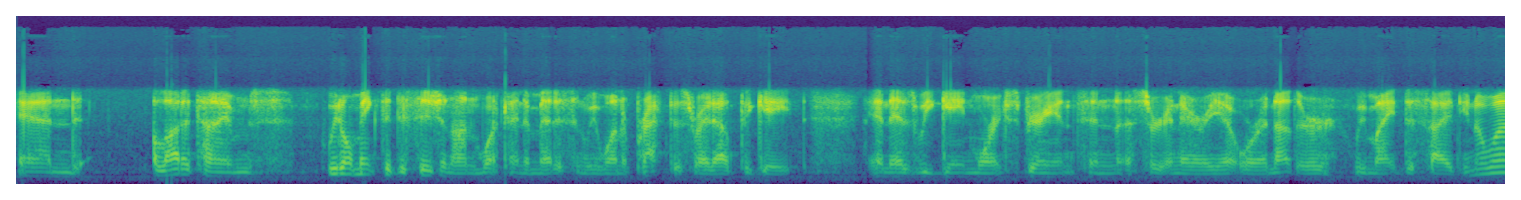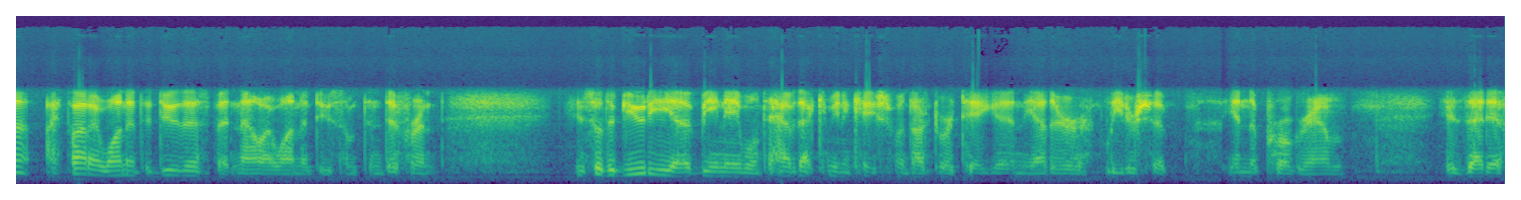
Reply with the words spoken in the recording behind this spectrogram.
And a lot of times, we don't make the decision on what kind of medicine we want to practice right out the gate. And as we gain more experience in a certain area or another, we might decide, you know what, I thought I wanted to do this, but now I want to do something different. And so the beauty of being able to have that communication with Dr. Ortega and the other leadership in the program is that if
